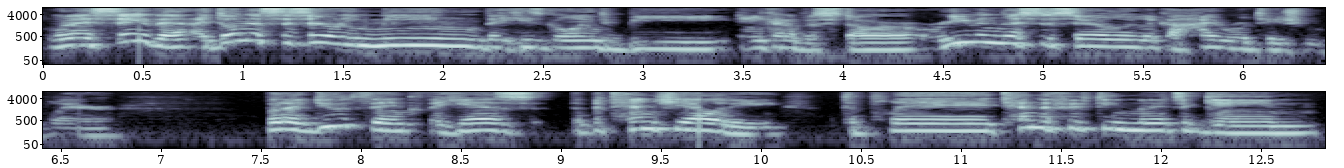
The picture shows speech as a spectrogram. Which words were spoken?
when I say that, I don't necessarily mean that he's going to be any kind of a star or even necessarily like a high rotation player. But I do think that he has the potentiality to play 10 to 15 minutes a game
